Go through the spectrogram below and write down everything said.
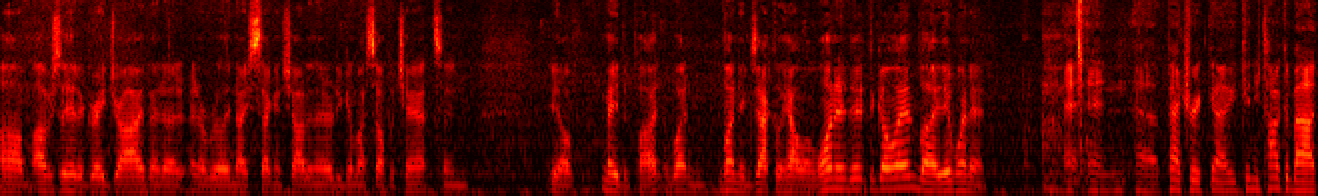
um, obviously, hit a great drive and a, and a really nice second shot in there to give myself a chance. And you know, made the putt. It wasn't wasn't exactly how I wanted it to go in, but it went in. and and uh, Patrick, uh, can you talk about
